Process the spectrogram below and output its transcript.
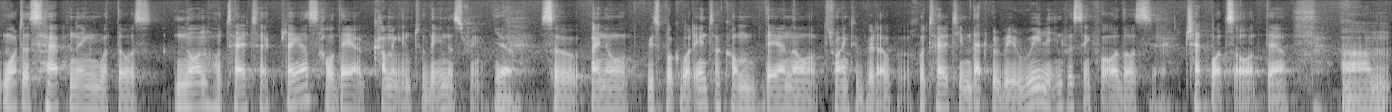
what is happening with those non-hotel tech players, how they are coming into the industry. yeah. So I know we spoke about Intercom. They are now trying to build up a hotel team. That will be really interesting for all those chatbots out there. Um,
